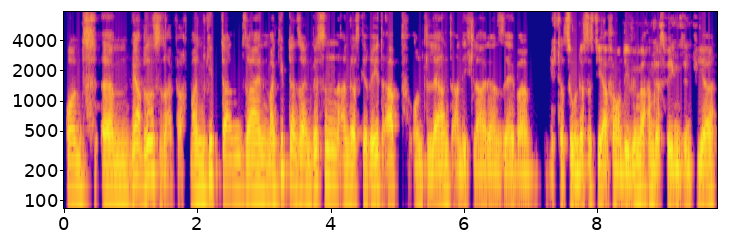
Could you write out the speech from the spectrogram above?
Und ähm, ja, so ist es einfach. Man gibt dann sein, man gibt dann sein Wissen an das Gerät ab und lernt an dich leider selber nicht dazu. Und das ist die Erfahrung, die wir machen. Deswegen sind wir,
